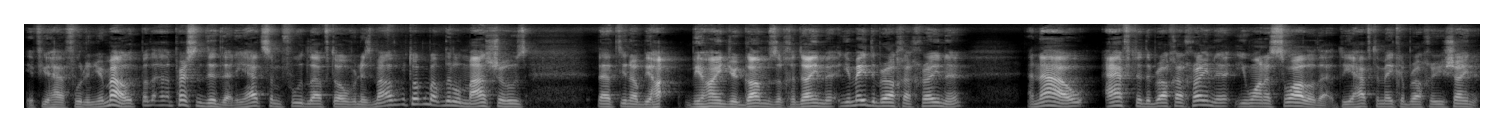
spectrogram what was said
if you have food in your mouth, but the person did that. He had some food left over in his mouth. We're talking about little mashos that you know behind, behind your gums, a chadaima, and you made the bracha achrayne, and now after the bracha achrayne, you want to swallow that. Do you have to make a bracha yishayne?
